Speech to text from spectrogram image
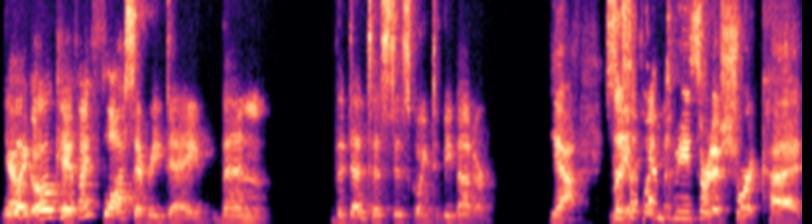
Yep. Like, oh, okay, if I floss every day, then the dentist is going to be better. Yeah. So sometimes we sort of shortcut,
